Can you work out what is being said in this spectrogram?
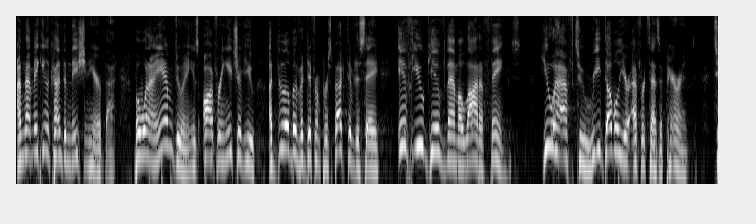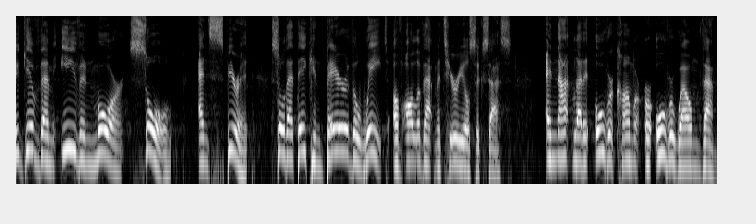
I'm not making a condemnation here of that. But what I am doing is offering each of you a little bit of a different perspective to say, if you give them a lot of things, you have to redouble your efforts as a parent to give them even more soul and spirit so that they can bear the weight of all of that material success and not let it overcome or, overwhelm them.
